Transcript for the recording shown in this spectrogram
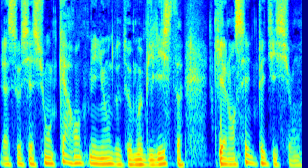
l'association 40 millions d'automobilistes qui a lancé une pétition.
